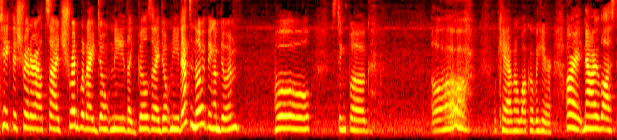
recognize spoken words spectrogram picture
take the shredder outside, shred what I don't need, like bills that I don't need. That's another thing I'm doing. Oh, stink bug. Oh. Okay, I'm gonna walk over here. All right, now I lost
